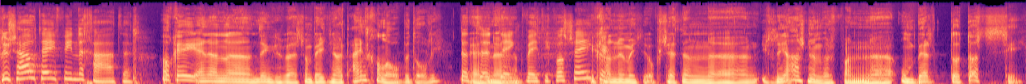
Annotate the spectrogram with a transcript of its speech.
Dus houd even in de gaten. Oké, en dan eh, denk ik dat wij zo'n beetje naar het eind gaan lopen, Dolly. Dat En, eh, eh, denk, weet ik wel zeker. Ik ga een nummertje opzetten, een, een Italiaans nummer van Umberto Tozzi.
